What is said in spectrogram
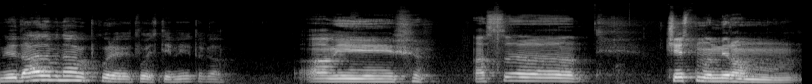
ми дай да минаваме по коре твоите теми и така. Ами, аз а, често намирам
